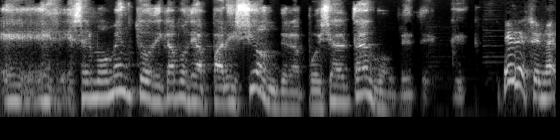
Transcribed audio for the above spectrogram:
eh, es, el momento, digamos, de aparición de la poesía del tango, de, él es una,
